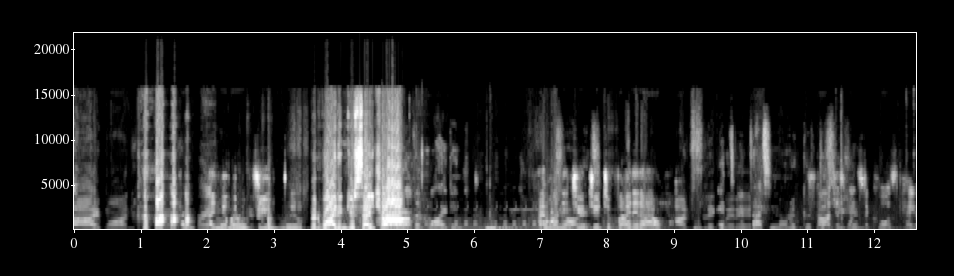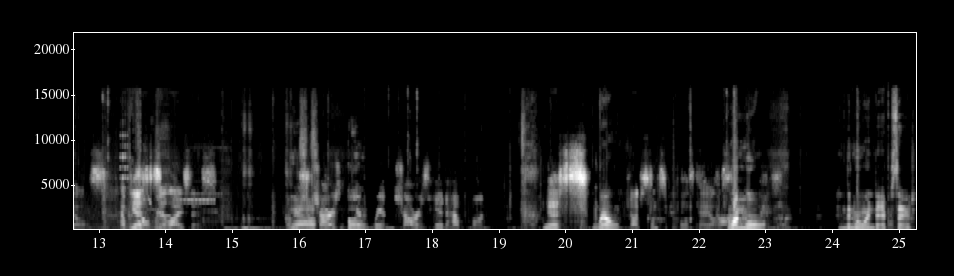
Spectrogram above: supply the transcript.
I won. Yeah. I, I knew it was you, Blue. Then why didn't you say Well Char? then why didn't I wanted No, you two to fight it out. I'm slick it's, with it. that's not a good Char decision. just wants to cause chaos. Have we Yes. not realized this? No, you Yeah. should- Char's here to but- win. Char's here to have fun. Yes. Well, Char just wants to cause chaos. one more, and then we'll end the episode.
